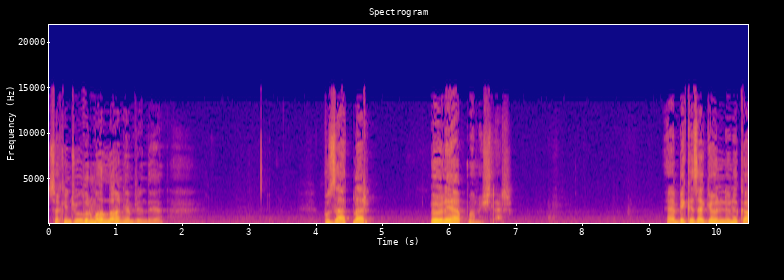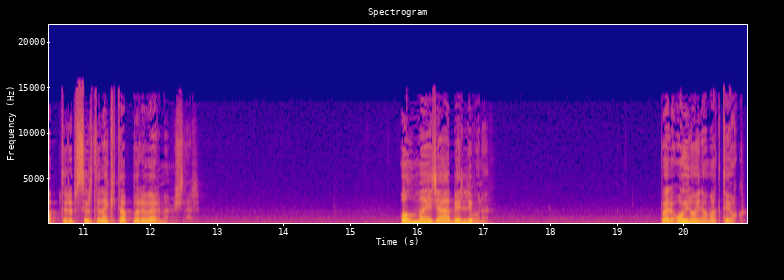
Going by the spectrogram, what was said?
Sakınca olur mu Allah'ın emrinde ya? Bu zatlar böyle yapmamışlar. Yani bir kıza gönlünü kaptırıp sırtına kitapları vermemişler. Olmayacağı belli bunun. Böyle oyun oynamak da yok.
